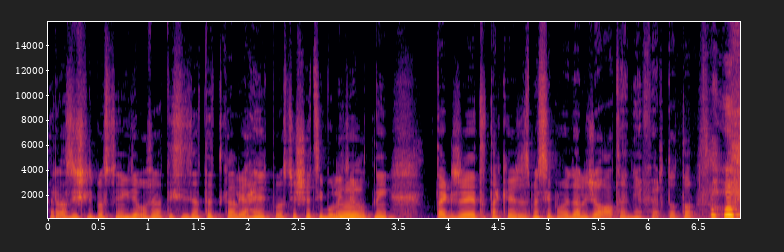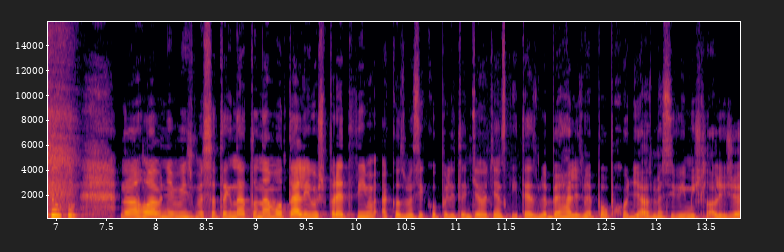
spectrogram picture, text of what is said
raz išli proste niekde ožrať, ty si zatetkali a hneď proste všetci boli Mm. tehotní, takže je to také, že sme si povedali, že ale to je nefér toto. No a hlavne my sme sa tak na to namotali už predtým, ako sme si kúpili ten tehotenský test, behali sme po obchode a sme si vymýšľali, že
